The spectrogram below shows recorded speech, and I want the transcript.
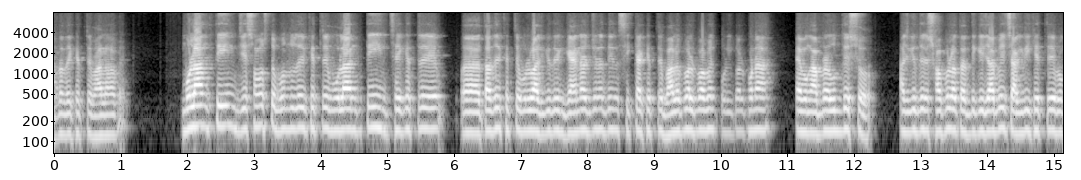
আপনাদের ক্ষেত্রে ভালো হবে। মূলাঙ্ক তিন, যে সমস্ত বন্ধুদের ক্ষেত্রে মূলাঙ্ক তিন, সেক্ষেত্রে তাদের ক্ষেত্রে বলব আজকের দিন জ্ঞান অর্জনের দিন শিক্ষা ক্ষেত্রে ভালো ফল পাবেন, পরিকল্পনা এবং আপনার উদ্দেশ্য আজকের দিনে সফলতার দিকে যাবে, চাকরি ক্ষেত্রে এবং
